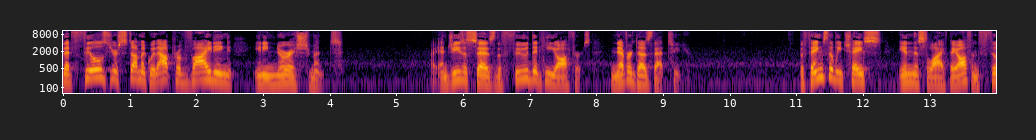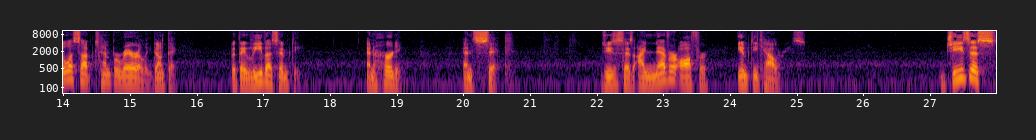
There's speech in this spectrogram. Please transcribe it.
that fills your stomach without providing any nourishment. Right? And Jesus says the food that he offers never does that to you. The things that we chase in this life, they often fill us up temporarily, don't they? But they leave us empty and hurting and sick. Jesus says, I never offer empty calories. Jesus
